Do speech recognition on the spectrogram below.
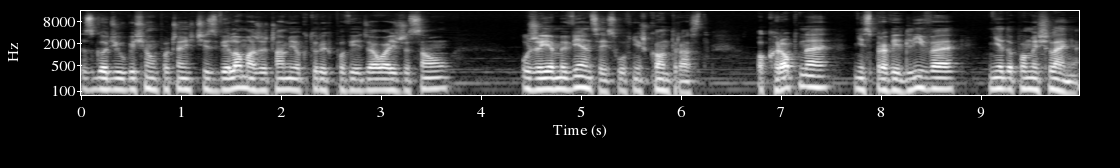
zgodziłby się po części z wieloma rzeczami, o których powiedziałaś, że są, użyjemy więcej słów niż kontrast, okropne, niesprawiedliwe, nie do pomyślenia.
